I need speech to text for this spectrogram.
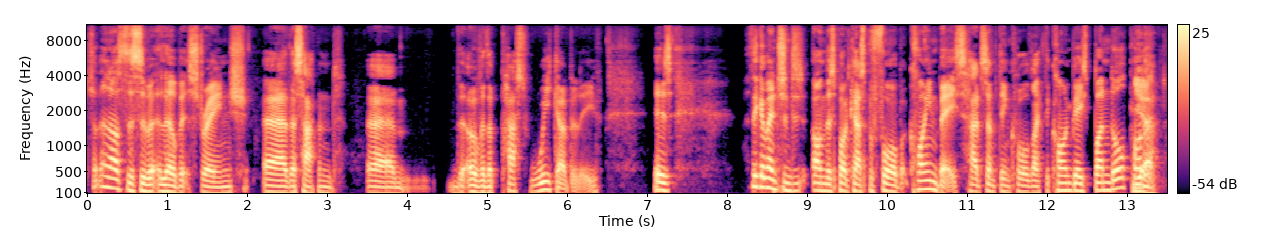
something else that's a, bit, a little bit strange uh, that's happened um, the, over the past week, I believe, is think I mentioned on this podcast before, but Coinbase had something called like the Coinbase Bundle product.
